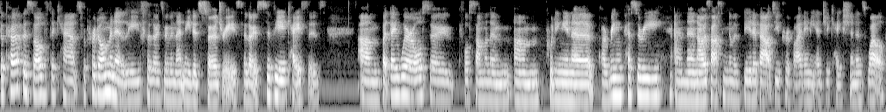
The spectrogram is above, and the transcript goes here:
the purpose of the camps were predominantly for those women that needed surgery, so those severe cases. Um, but they were also, for some of them, um, putting in a, a, ring pessary. And then I was asking them a bit about do you provide any education as well?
